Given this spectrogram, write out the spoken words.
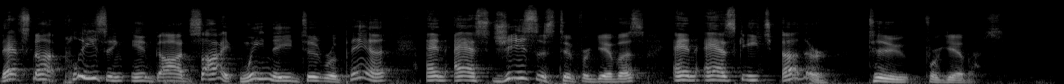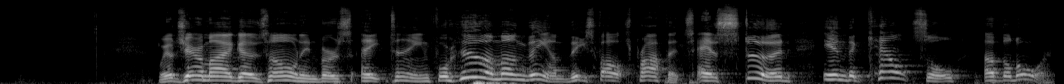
That's not pleasing in God's sight. We need to repent and ask Jesus to forgive us and ask each other to forgive us. Well, Jeremiah goes on in verse 18 For who among them, these false prophets, has stood in the counsel of the Lord?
